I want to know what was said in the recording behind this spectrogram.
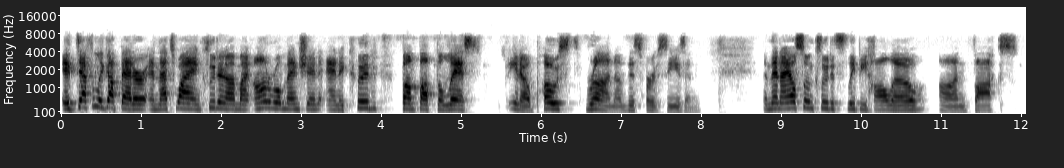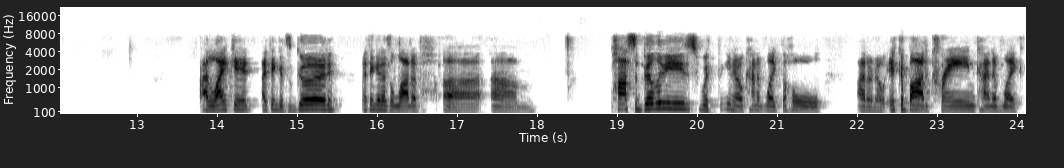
It definitely got better, and that's why I included on my honorable mention, and it could bump up the list, you know, post run of this first season. And then I also included Sleepy Hollow on Fox. I like it. I think it's good. I think it has a lot of uh, um, possibilities with, you know, kind of like the whole, I don't know, Ichabod Crane kind of like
